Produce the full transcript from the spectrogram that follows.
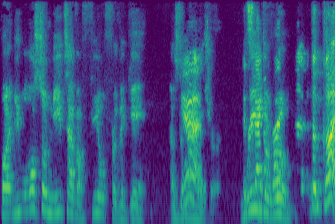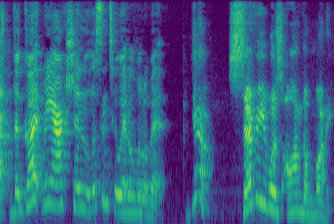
But you also need to have a feel for the game as the Yes. manager. It's Read the gut- room. The gut, the gut reaction, listen to it a little bit. Yeah. Sevi was on the money.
